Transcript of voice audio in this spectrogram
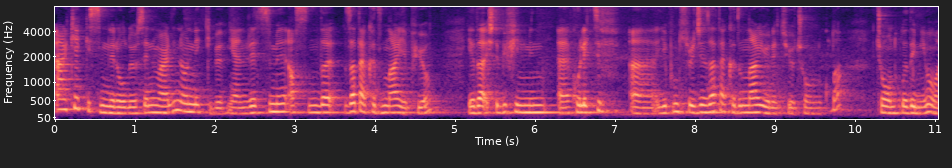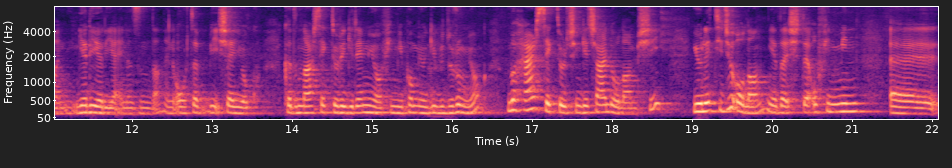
erkek isimleri oluyor senin verdiğin örnek gibi. Yani resmi aslında zaten kadınlar yapıyor. Ya da işte bir filmin e, kolektif e, yapım sürecini zaten kadınlar yönetiyor çoğunlukla. Çoğunlukla demeyeyim ama hani yarı yarıya en azından. Hani orta bir şey yok. Kadınlar sektöre giremiyor, film yapamıyor gibi bir durum yok. Bu her sektör için geçerli olan bir şey. Yönetici olan ya da işte o filmin e,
